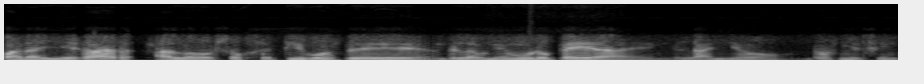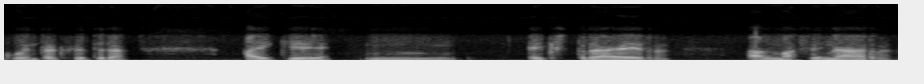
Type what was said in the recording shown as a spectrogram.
para llegar a los objetivos de, la Unión Europea en el año 2050, etcétera, hay que mm, extraer almacenar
